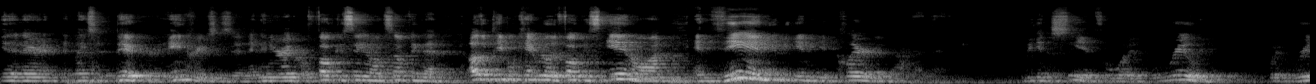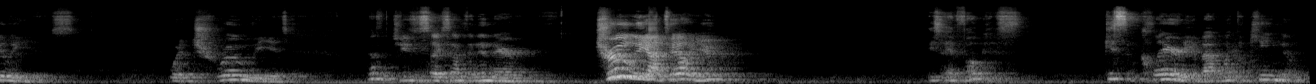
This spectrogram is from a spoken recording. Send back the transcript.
Get in there, it makes it bigger, it increases it, and then you're able to focus in on something that other people can't really focus in on, and then you begin to get clarity about that thing. You begin to see it for what it really, what it really is, what it truly is. Doesn't Jesus say something in there? Truly, I tell you. He said, focus. Get some clarity about what the kingdom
